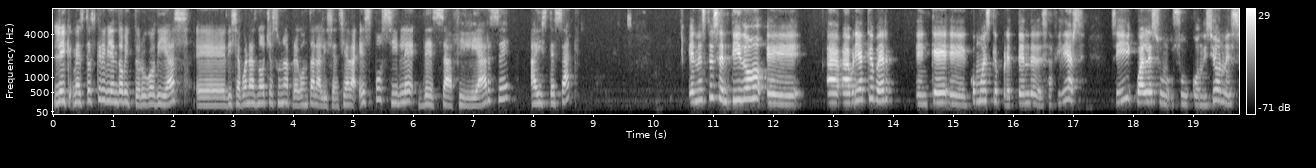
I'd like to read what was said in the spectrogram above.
Lick, me está escribiendo Víctor Hugo Díaz. Eh, dice, buenas noches, una pregunta a la licenciada. ¿Es posible desafiliarse a ISTESAC? En este sentido, eh, habría que ver en qué, eh, cómo es que pretende desafiliarse. ¿Sí? ¿Cuál es su, condición? ¿Es,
